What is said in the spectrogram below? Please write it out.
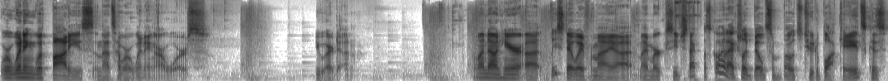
we're winning with bodies, and that's how we're winning our wars. You are done. Come on down here. Uh, please stay away from my uh, my Merc Siege stack. Let's go ahead and actually build some boats, too, to blockades, because...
